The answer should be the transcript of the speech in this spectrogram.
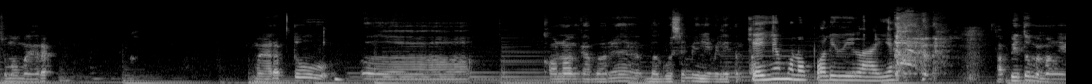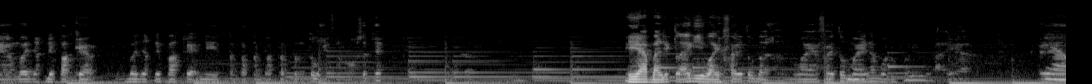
cuma merek merek tuh eh konon kabarnya bagusnya milih-milih tempat Kayaknya monopoli wilayah. tapi itu memang yang banyak dipakai banyak dipakai di tempat-tempat tertentu gitu maksudnya iya balik lagi wifi itu ba- wifi itu mainnya monopoli wilayah. Kayak Ya.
